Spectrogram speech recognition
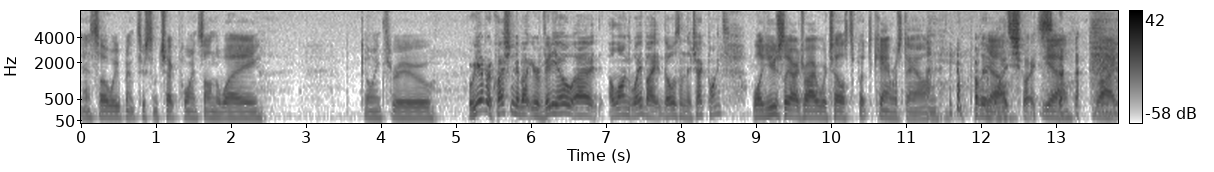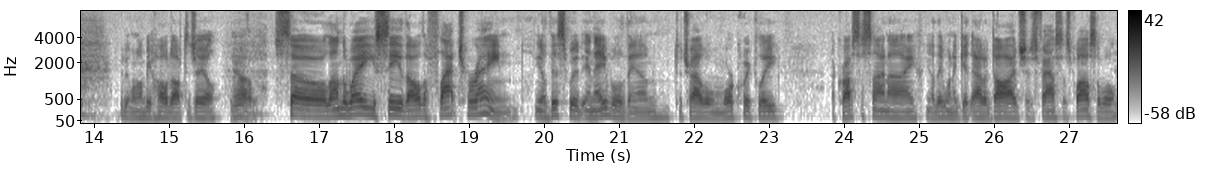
And so we went through some checkpoints on the way, going through. Were you ever questioned about your video uh, along the way by those in the checkpoints? Well, usually our driver would tell us to put the cameras down. Probably Yeah. a wise choice. yeah, right. We don't want to be hauled off to jail. No. So along the way, you see the, all the flat terrain. You know, this would enable them to travel more quickly across the Sinai. You know, they want to get out of Dodge as fast as possible.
